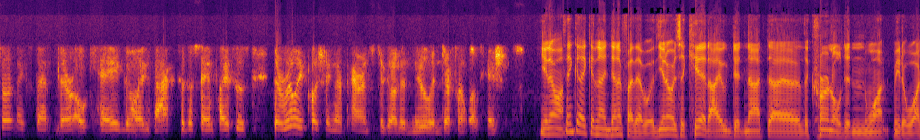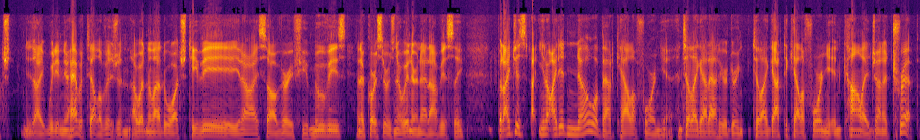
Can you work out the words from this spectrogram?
certain extent they're okay going back to the same places, they're really pushing their parents to go to new and different locations. You know, I think I can identify that with. You know, as a kid, I did not. Uh, the colonel didn't want me to watch. I, we didn't have a television. I wasn't allowed to watch TV. You know, I saw very few movies, and of course, there was no internet, obviously. But I just, you know, I didn't know about California until I got out here during. Until I got to California in college on a trip.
